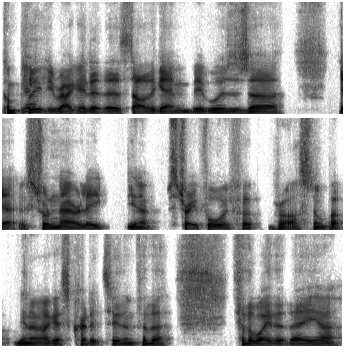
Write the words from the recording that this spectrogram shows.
completely yeah. ragged at the start of the game. It was, uh, yeah, extraordinarily you know straightforward for for Arsenal. But you know, I guess credit to them for the for the way that they. Uh,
